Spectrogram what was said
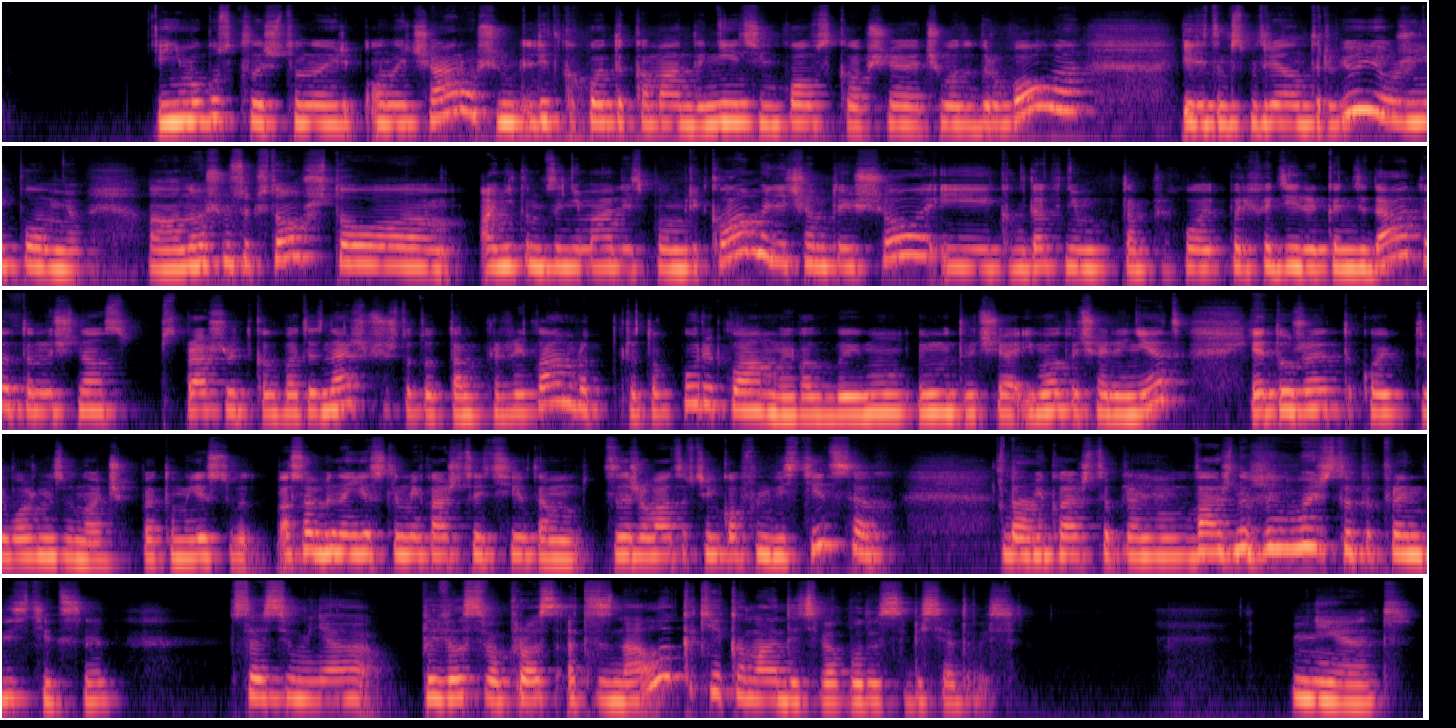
я не могу сказать, что он HR, в общем, лид какой-то команды, не Тиньковского, вообще чего-то другого, или там смотрел интервью, я уже не помню. А, но, в общем, суть в том, что они там занимались, по-моему, рекламой или чем-то еще, и когда к ним там приходили кандидаты, там начинал спрашивать, как бы, «А ты знаешь вообще что-то там про рекламу, про такую рекламу, и как бы ему, ему, отвечали, ему отвечали нет, и это уже такой тревожный звоночек. Поэтому, если, особенно если, мне кажется, идти там, заживаться в Тинькофф инвестициях, да. то, мне кажется, прям важно понимать что-то про инвестиции. Кстати, у меня появился вопрос, а ты знала, какие команды тебя будут собеседовать? Нет.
